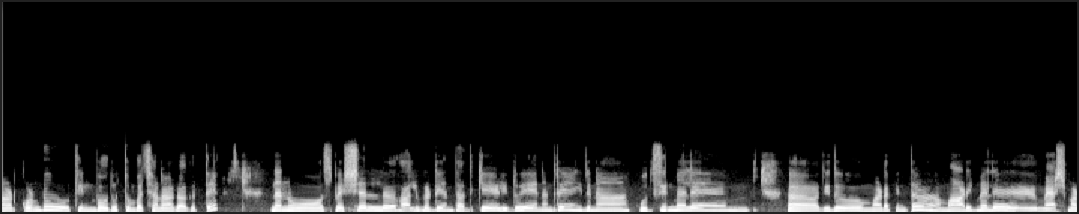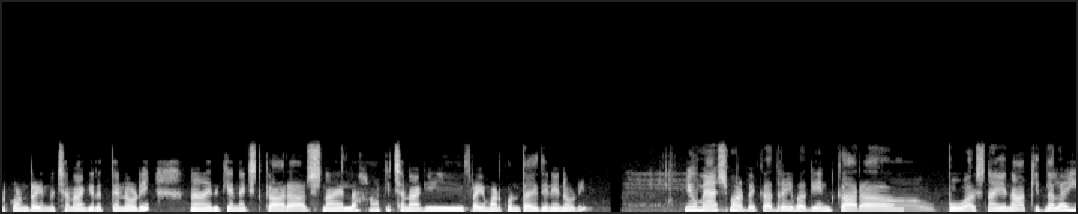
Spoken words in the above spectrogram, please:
ಮಾಡಿಕೊಂಡು ತಿನ್ಬೋದು. ತುಂಬ ಚೆನ್ನಾಗಾಗುತ್ತೆ. ನಾನು ಸ್ಪೆಷಲ್ ಆಲೂಗಡ್ಡೆ ಅಂತ ಅದಕ್ಕೆ ಹೇಳಿದ್ದು. ಏನಂದರೆ ಇದನ್ನು ಕುದಿಸಿದ ಮೇಲೆ ಇದು ಮಾಡೋಕ್ಕಿಂತ ಮಾಡಿದ ಮೇಲೆ ಮ್ಯಾಶ್ ಮಾಡಿಕೊಂಡ್ರೆ ಇನ್ನೂ ಚೆನ್ನಾಗಿರುತ್ತೆ ನೋಡಿ. ಇದಕ್ಕೆ ನೆಕ್ಸ್ಟ್ ಖಾರ, ಅರಿಶಿನ ಎಲ್ಲ ಹಾಕಿ ಚೆನ್ನಾಗಿ ಫ್ರೈ ಮಾಡ್ಕೊತಾ ಇದ್ದೀನಿ ನೋಡಿ. ನೀವು ಮ್ಯಾಶ್ ಮಾಡಬೇಕಾದ್ರೆ ಇವಾಗ ಏನು ಖಾರ, ಉಪ್ಪು ಅರಿಶಿನ ಏನು ಹಾಕಿದ್ನಲ್ಲ, ಈ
